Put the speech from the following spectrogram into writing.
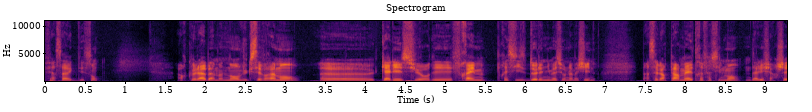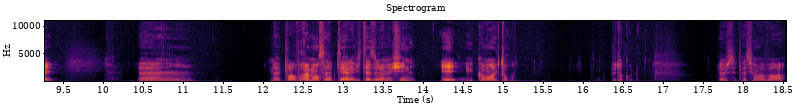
faire ça avec des sons. Alors que là, bah, maintenant, vu que c'est vraiment calés sur des frames précises de l'animation de la machine, ben, ça leur permet très facilement d'aller chercher, euh, de pouvoir vraiment s'adapter à la vitesse de la machine et, comment elle tourne. Plutôt cool. Là, je sais pas si on va voir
